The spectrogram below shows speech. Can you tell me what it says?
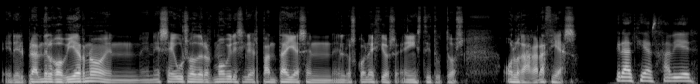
en el plan del gobierno, en, ese uso de los móviles y las pantallas en, en los colegios e institutos. Olga, gracias. Gracias, Javier.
